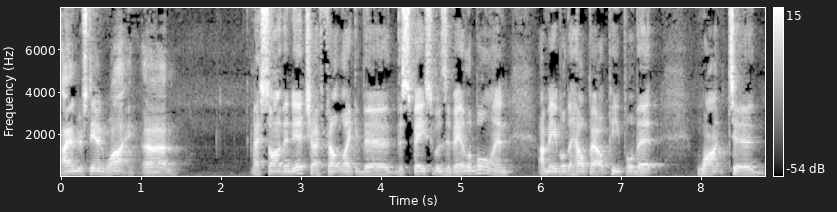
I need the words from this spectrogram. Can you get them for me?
I understand why. Um, I saw the niche. I felt like the the space was available, and I'm able to help out people that want to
